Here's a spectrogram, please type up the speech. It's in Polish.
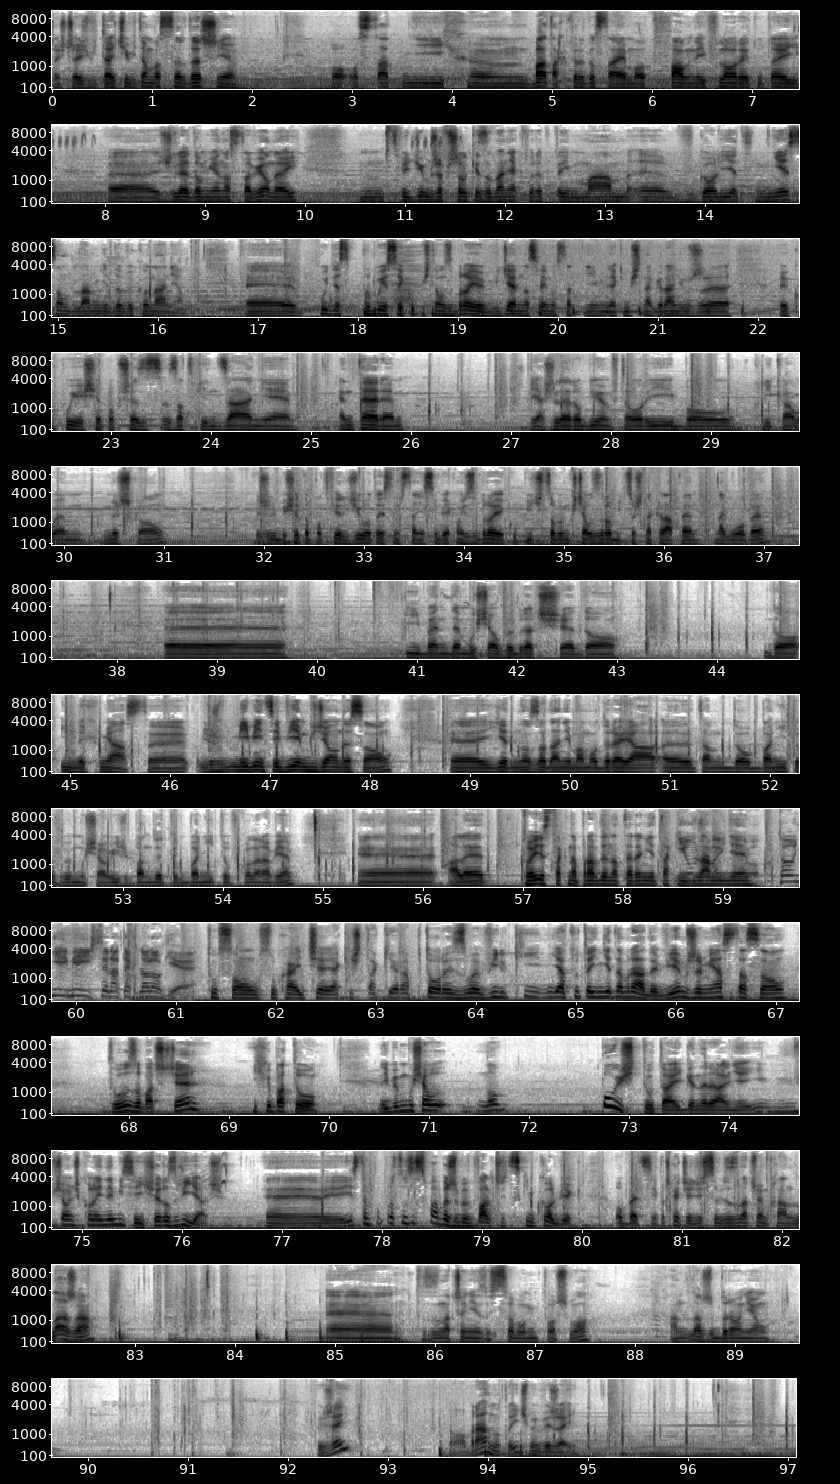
Cześć, cześć, witajcie, witam was serdecznie po ostatnich batach, które dostałem od fauny i flory tutaj e, źle do mnie nastawionej. Mm, Stwierdziłem, że wszelkie zadania, które tutaj mam e, w Goliet nie są dla mnie do wykonania. E, pójdę, spróbuję sobie kupić tą zbroję. Widziałem na swoim ostatnim jakimś nagraniu, że kupuje się poprzez zatwierdzanie enterem. Ja źle robiłem w teorii, bo klikałem myszką. Jeżeli by się to potwierdziło, to jestem w stanie sobie jakąś zbroję kupić, co bym chciał zrobić, coś na klatę, na głowę. Eee, I będę musiał wybrać się do do innych miast. E, Już mniej więcej wiem, gdzie one są. E, Jedno zadanie mam od Reja, e, tam do banitów bym musiał iść, bandytów, banitów, cholera wie. E, Ale to jest tak naprawdę na terenie takim dla mnie... To nie miejsce na technologię. Tu są, słuchajcie, jakieś takie raptory, złe wilki. Ja tutaj nie dam rady. Wiem, że miasta są tu, zobaczcie, i chyba tu. No i bym musiał, no, pójść tutaj generalnie i wziąć kolejne misje i się rozwijać. Eee, jestem po prostu za słaby, żeby walczyć z kimkolwiek obecnie. Poczekajcie, gdzieś sobie zaznaczyłem handlarza. Eee, to zaznaczenie dość słabo mi poszło. Handlarz bronią. Wyżej? Dobra, no to idźmy wyżej.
